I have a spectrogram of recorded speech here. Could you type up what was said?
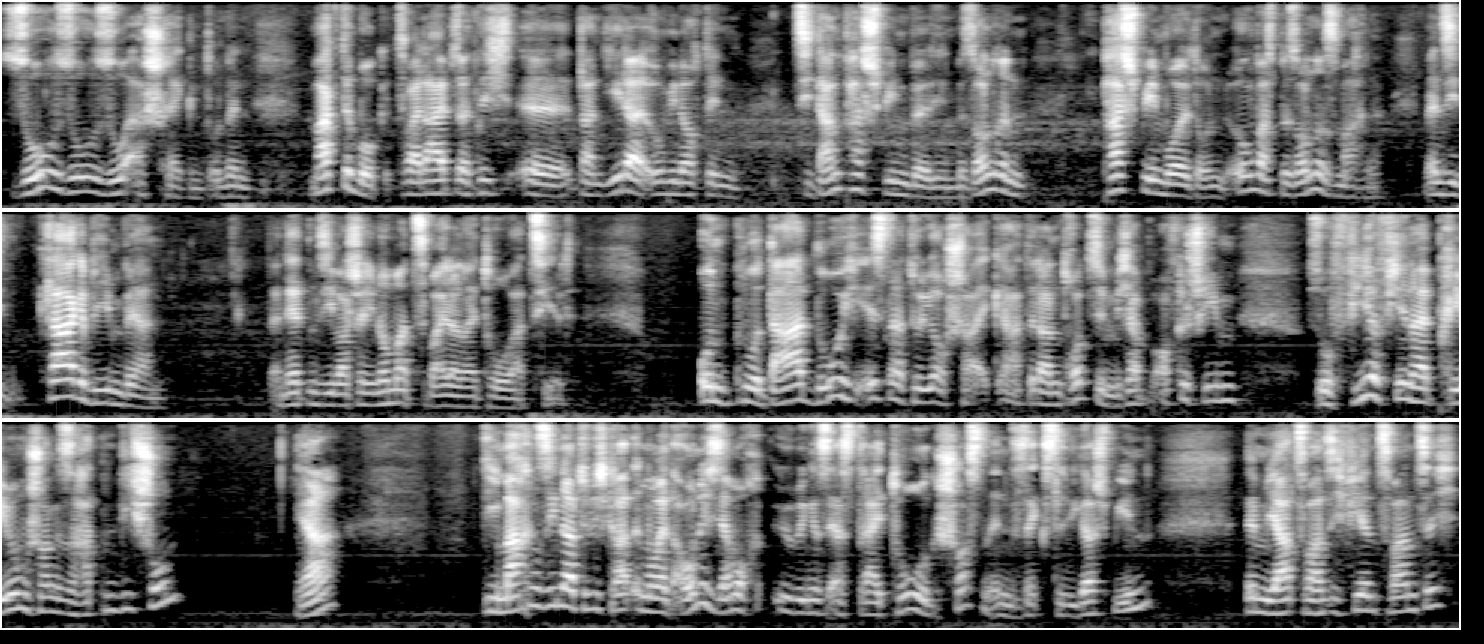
so, so, so erschreckend. Und wenn Magdeburg zweite Halbzeit nicht äh, dann jeder irgendwie noch den Zidane-Pass spielen will, den besonderen Pass spielen wollte und irgendwas Besonderes machen, wenn sie klar geblieben wären, dann hätten sie wahrscheinlich nochmal zwei oder drei Tore erzielt. Und nur dadurch ist natürlich auch Schalke, hatte dann trotzdem, ich habe aufgeschrieben, so vier, viereinhalb Premium-Chancen hatten die schon. Ja. Die machen sie natürlich gerade im Moment auch nicht. Sie haben auch übrigens erst drei Tore geschossen in sechs Ligaspielen im Jahr 2024.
